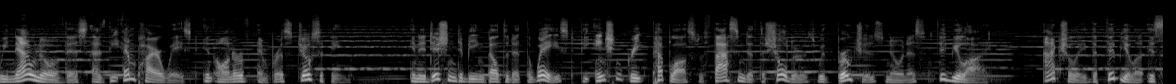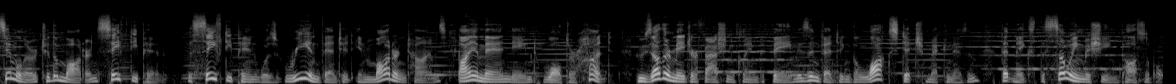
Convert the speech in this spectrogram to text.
We now know of this as the Empire waist in honour of Empress Josephine. In addition to being belted at the waist, the ancient Greek peplos was fastened at the shoulders with brooches known as fibulae. Actually, the fibula is similar to the modern safety pin. The safety pin was reinvented in modern times by a man named Walter Hunt, whose other major fashion claim to fame is inventing the lock stitch mechanism that makes the sewing machine possible.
